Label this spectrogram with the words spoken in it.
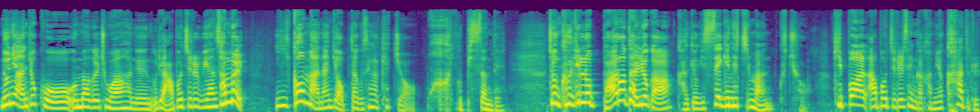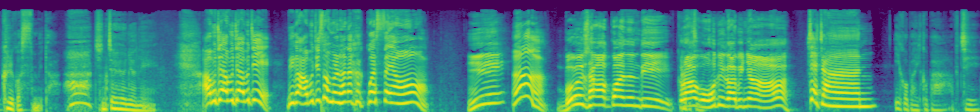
눈이 안 좋고 음악을 좋아하는 우리 아버지를 위한 선물 이것만한 게 없다고 생각했죠. 와 이거 비싼데. 전 그 길로 바로 달려가 가격이 세긴 했지만 그쵸. 기뻐할 아버지를 생각하며 카드를 긁었습니다. 헉, 진짜 효녀네. 아버지 아버지 아버지 내가 아버지 선물 하나 갖고 왔어요. 이? 응. 뭘 사갖고 왔는데, 그러고 호들갑이냐? 짜잔. 이거 봐, 이거 봐, 아버지.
